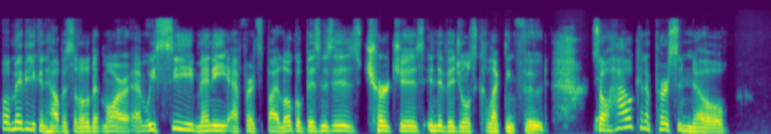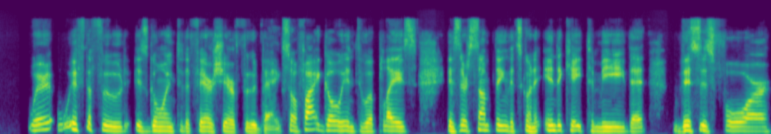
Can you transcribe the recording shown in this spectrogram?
Well, maybe you can help us a little bit more. And we see many efforts by local businesses, churches, individuals collecting food. So, yeah. how can a person know where if the food is going to the fare share food bank? So, if I go into a place, is there something that's going to indicate to me that this is for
